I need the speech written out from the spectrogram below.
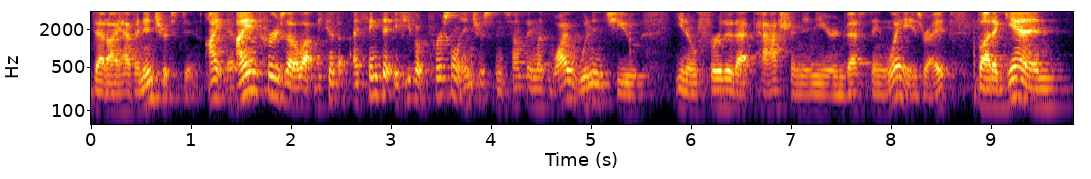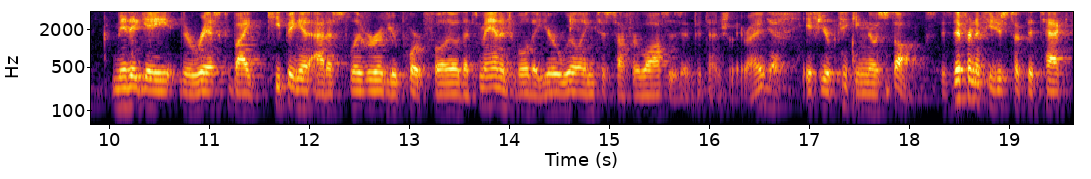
that I have an interest in? I, Yep. I encourage that a lot because I think that if you have a personal interest in something, like why wouldn't you, you know, further that passion in your investing ways, right? But again, mitigate the risk by keeping it at a sliver of your portfolio that's manageable that you're willing to suffer losses in potentially, right? Yeah. If you're picking those stocks. It's different if you just took the tech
